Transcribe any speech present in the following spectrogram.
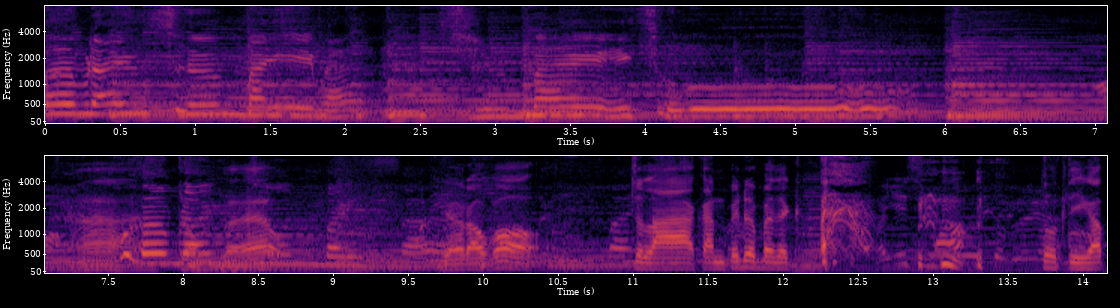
ความรักจะไม่มาจะไม่ถูกอ่าความจรักบแล้ว จะไม่มาเดี๋ยวเราก็จะลากันไปด้วยบรรยากาศ ตัวตีครับ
